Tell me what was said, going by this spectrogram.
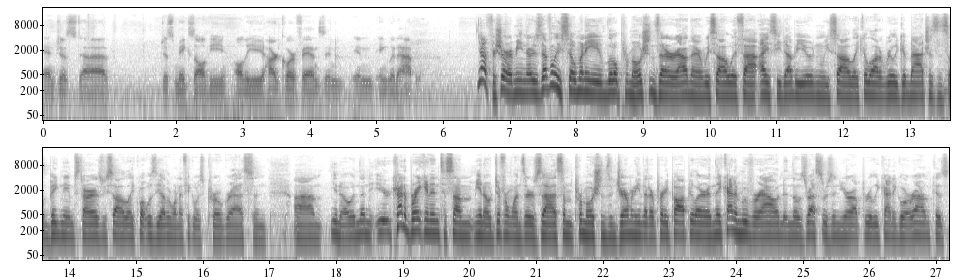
and just uh, just makes all the all the hardcore fans in in England happy. Yeah, for sure. I mean, there's definitely so many little promotions that are around there. We saw with uh, ICW, and we saw like a lot of really good matches and some big name stars. We saw like what was the other one? I think it was Progress, and um, you know, and then you're kind of breaking into some you know different ones. There's uh, some promotions in Germany that are pretty popular, and they kind of move around. And those wrestlers in Europe really kind of go around because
